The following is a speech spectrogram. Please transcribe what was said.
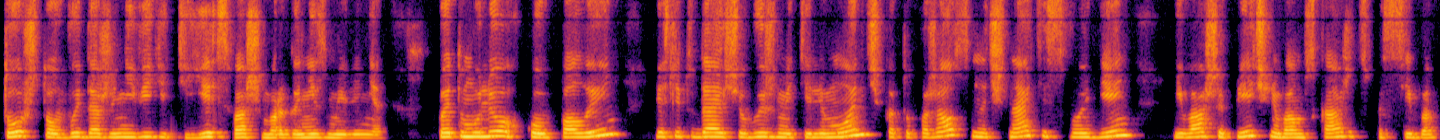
то, что вы даже не видите, есть в вашем организме или нет. Поэтому легкую полынь, если туда еще выжмете лимончика, то, пожалуйста, начинайте свой день, и ваша печень вам скажет спасибо.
